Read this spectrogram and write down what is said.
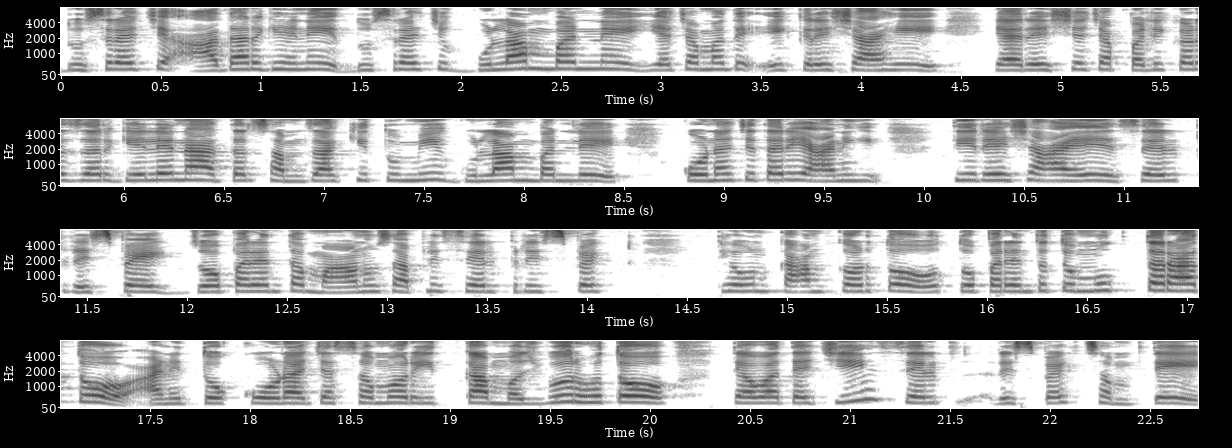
दुसऱ्याचे आधार घेणे दुसऱ्याचे गुलाम बनणे याच्यामध्ये एक रेषा आहे. या रेषेच्या पलीकडे जर गेले ना तर समजा की तुम्ही गुलाम बनले. कोणाचे तरी आणि ती रेषा आहे सेल्फ रिस्पेक्ट जोपर्यंत माणूस आपली सेल्फ रिस्पेक्ट ठेवून काम करतो तोपर्यंत तो मुक्त राहतो आणि तो कोणाच्या समोर इतका मजबूर होतो तेव्हा त्याची सेल्फ रिस्पेक्ट संपते.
